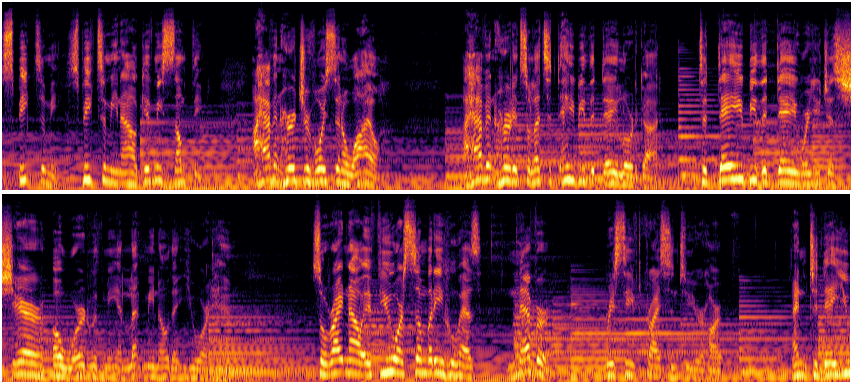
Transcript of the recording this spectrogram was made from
Speak to me. Speak to me now. Give me something. I haven't heard your voice in a while. I haven't heard it, so let today be the day, Lord God. Today be the day where you just share a word with me and let me know that you are Him. So, right now, if you are somebody who has never received Christ into your heart, and today you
